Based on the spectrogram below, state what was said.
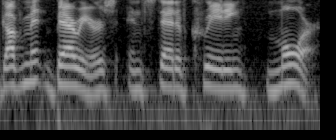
government barriers instead of creating more.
